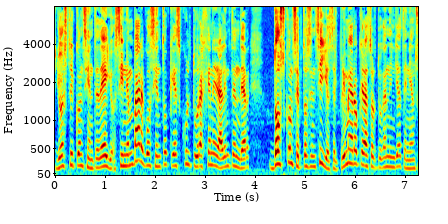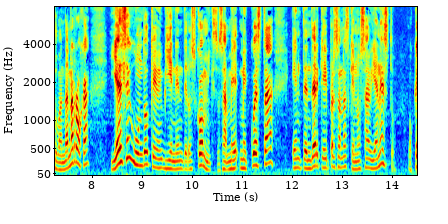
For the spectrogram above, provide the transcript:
Yo estoy consciente de ello. Sin embargo, siento que es cultura general entender dos conceptos sencillos. El primero, que las tortugas ninjas tenían su bandana roja. Y el segundo, que vienen de los cómics. O sea, me, me cuesta entender que hay personas que no sabían esto. ¿ok?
